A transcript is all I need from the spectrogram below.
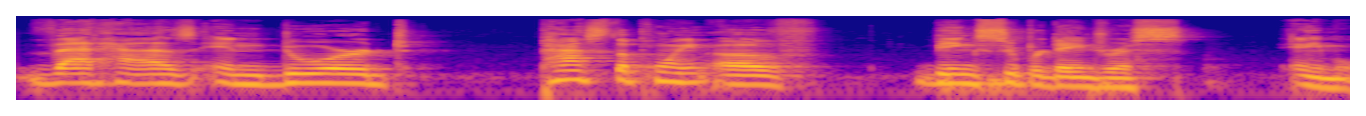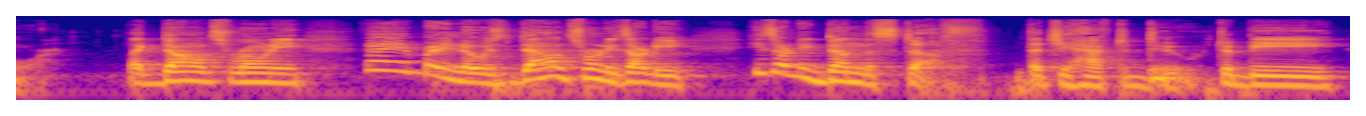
that has endured past the point of being super dangerous anymore. Like Donald Cerrone, eh, everybody knows Donald Cerrone's already he's already done the stuff that you have to do to be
